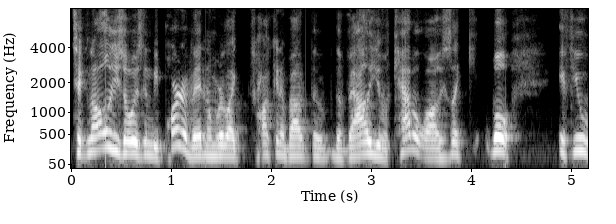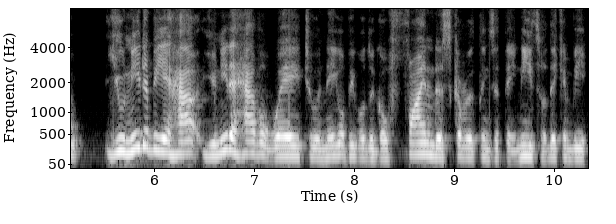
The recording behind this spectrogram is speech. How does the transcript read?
technology is always going to be part of it, and we're like talking about the the value of catalogs. It's like, well, if you you need to be a ha- you need to have a way to enable people to go find and discover the things that they need so they can be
